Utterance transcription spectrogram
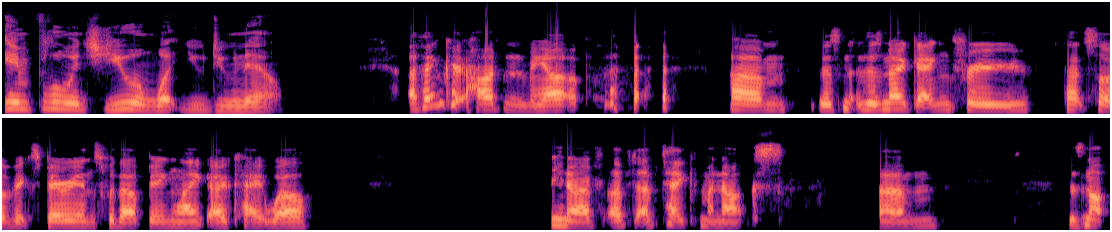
influenced you and what you do now? I think it hardened me up. um, there's n- there's no getting through that sort of experience without being like, okay, well, you know, I've I've, I've taken my knocks. Um, there's not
